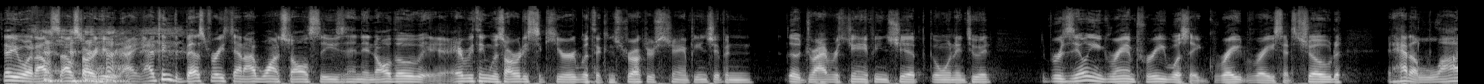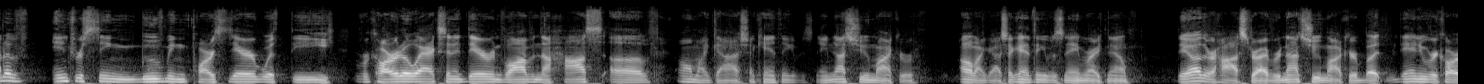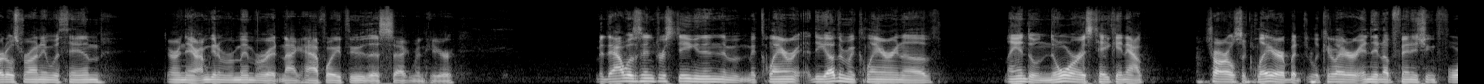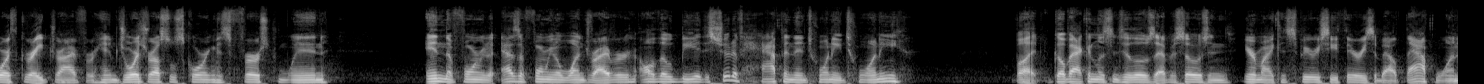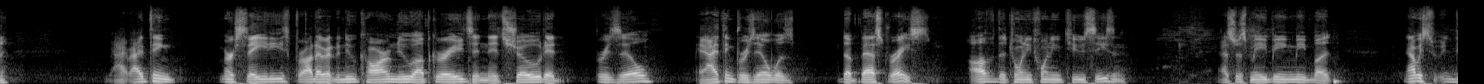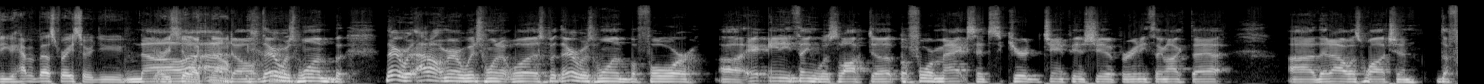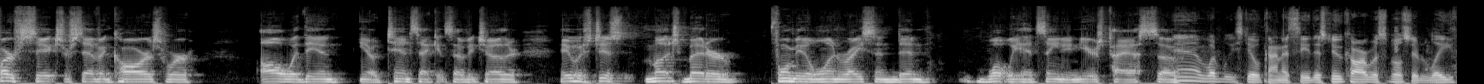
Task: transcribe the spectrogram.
Tell you what, I'll, I'll start here. I, I, think the best race that I watched all season, and although everything was already secured with the Constructors' Championship and the Drivers' Championship going into it, the Brazilian Grand Prix was a great race that showed it had a lot of interesting moving parts there with the Ricciardo accident there involving the Haas of oh my gosh, I can't think of his name. Not Schumacher. Oh my gosh, I can't think of his name right now. The other Haas driver, not Schumacher, but Daniel Ricciardo's running with him during there. I'm going to remember it like halfway through this segment here. But that was interesting. And then the McLaren, the other McLaren of Lando Norris taking out Charles Leclerc, but Leclerc ended up finishing fourth. Great drive for him. George Russell scoring his first win in the formula as a Formula One driver. Although be it, it should have happened in 2020. But go back and listen to those episodes and hear my conspiracy theories about that one. I, I think Mercedes brought out a new car, new upgrades, and it showed at Brazil. And I think Brazil was the best race of the 2022 season. That's just me being me. But now, we, do you have a best race, or do you? No, you like, no? I don't. There was one, but there was. I don't remember which one it was, but there was one before uh, anything was locked up, before Max had secured the championship or anything like that. Uh, that I was watching. The first six or seven cars were all within you know ten seconds of each other. It was just much better Formula One racing than what we had seen in years past. So yeah, what we still kind of see. This new car was supposed to lead,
